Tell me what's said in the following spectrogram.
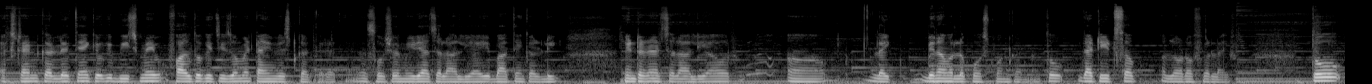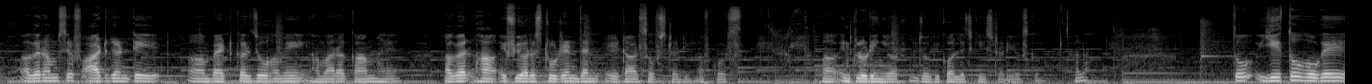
एक्सटेंड कर लेते हैं क्योंकि बीच में फालतू की चीज़ों में टाइम वेस्ट करते रहते हैं। सोशल मीडिया चला लिया, ये बातें कर ली इंटरनेट चला लिया और लाइक बिना मतलब पोस्टपोन करना। तो that eats up lot of your life तो अगर हम सिर्फ़ आठ घंटे बैठ कर जो हमें, हमारा काम है अगर हाँ if you are a student then eight hours of study of course including your जो भी कॉलेज की स्टडी है उसको, है ना? तो ये तो हो गए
